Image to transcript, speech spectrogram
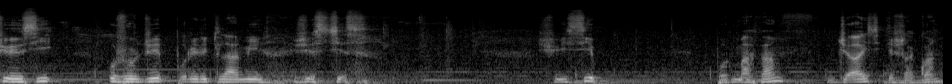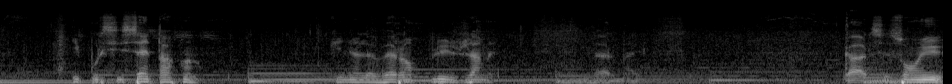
Suis ici aujourd'hui pour réclamer justice. Je suis ici pour ma femme, Joyce et Chakwan, et pour ces cinq enfants qui ne le verront plus jamais. Car ce sont eux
